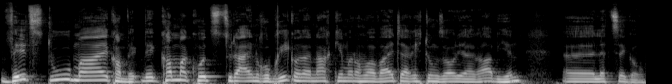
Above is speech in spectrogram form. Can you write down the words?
willst du mal, komm, wir, wir kommen mal kurz zu der einen Rubrik und danach gehen wir nochmal weiter Richtung Saudi-Arabien. Äh, let's go.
